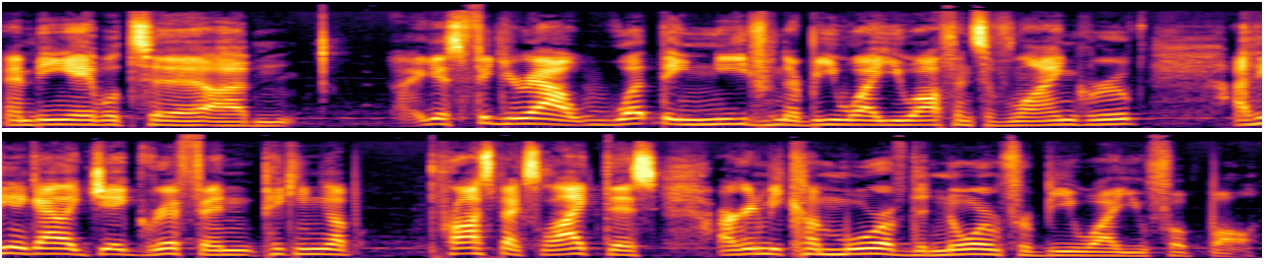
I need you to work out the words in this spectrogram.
and being able to um, I guess, figure out what they need from their BYU offensive line group. I think a guy like Jake Griffin picking up prospects like this are going to become more of the norm for BYU football.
